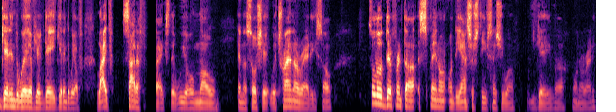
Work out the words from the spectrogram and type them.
get in the way of your day, get in the way of life side effects that we all know and associate with tren already. So it's a little different uh, spin on, on the answer, Steve, since you uh, gave uh, one already.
